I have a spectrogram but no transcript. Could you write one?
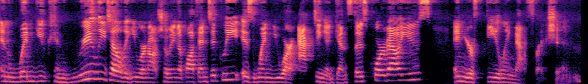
and when you can really tell that you are not showing up authentically is when you are acting against those core values and you're feeling that friction.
